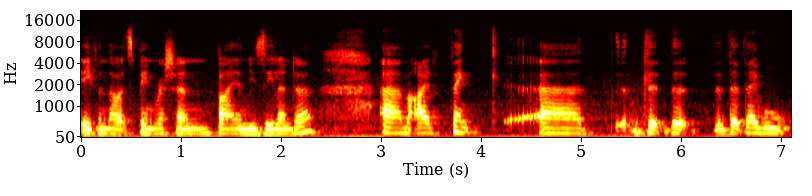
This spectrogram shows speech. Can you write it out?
even though it's been written by a New Zealander. Um, I think. Uh, that, that, that they will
